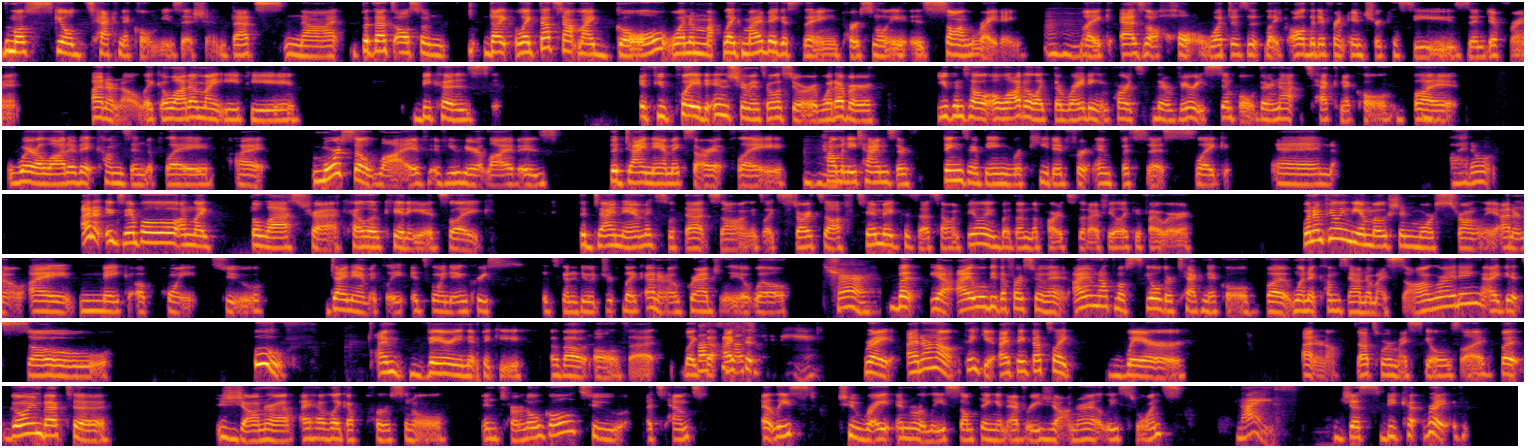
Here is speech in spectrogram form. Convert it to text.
the most skilled technical musician. That's not, but that's also like like that's not my goal. One of my like my biggest thing personally is songwriting. Mm-hmm. Like as a whole, what does it like all the different intricacies and different I don't know, like a lot of my EP because if you've played instruments or listened to or whatever, you can tell a lot of like the writing and parts they're very simple. They're not technical, but mm-hmm where a lot of it comes into play i more so live if you hear it live is the dynamics are at play mm-hmm. how many times there things are being repeated for emphasis like and i don't i don't example on like the last track hello kitty it's like the dynamics with that song it's like starts off timid because that's how i'm feeling but then the parts that i feel like if i were when I'm feeling the emotion more strongly, I don't know, I make a point to dynamically, it's going to increase, it's going to do it like, I don't know, gradually it will. Sure. But yeah, I will be the first to admit I am not the most skilled or technical, but when it comes down to my songwriting, I get so oof. I'm very nitpicky about all of that. Like that's the, the I th- Right. I don't know. Thank you. I think that's like where I don't know. That's where my skills lie. But going back to genre, I have like a personal internal goal to attempt at least to write and release something in every genre at least once. Nice. Just because right.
